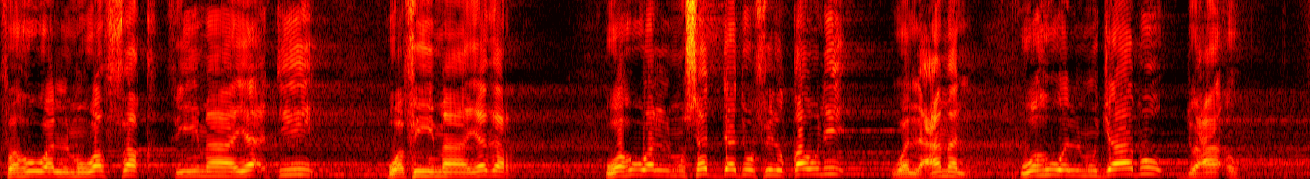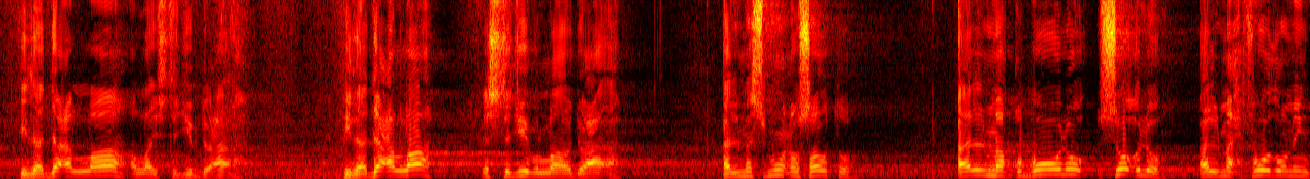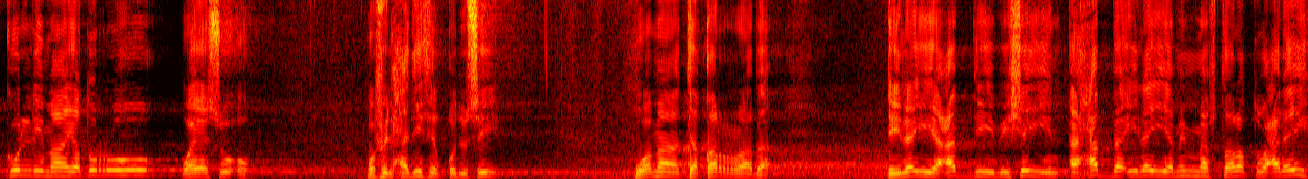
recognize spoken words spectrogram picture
فهو الموفق فيما يأتي وفيما يذر وهو المسدد في القول والعمل. وهو المجاب دعاؤه. إذا دعا الله الله يستجيب دعاءه. إذا دعا الله يستجيب الله دعاءه. المسموع صوته. المقبول سؤله. المحفوظ من كل ما يضره ويسوءه. وفي الحديث القدسي وما تقرب الي عبدي بشيء احب الي مما افترضت عليه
